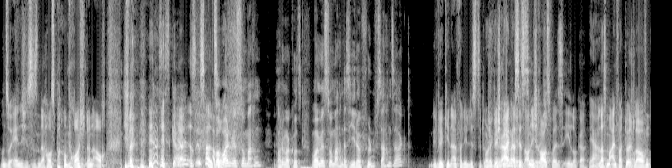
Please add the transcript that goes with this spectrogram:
Und so ähnlich ist es in der Hausbaubranche dann auch. Die, das ist geil. ja, es ist halt Aber so. wollen wir es so machen? Warte mal kurz. Wollen wir es so machen, dass jeder fünf Sachen sagt? Wir gehen einfach die Liste durch. Oder wir schneiden das jetzt auch nicht durch? raus, weil es eh locker. Ja. Lass mal einfach durchlaufen.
